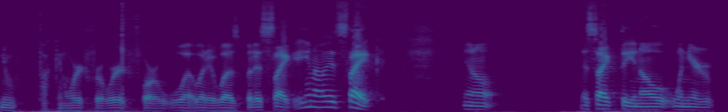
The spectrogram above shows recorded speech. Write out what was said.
knew fucking word for word for what what it was, but it's like, you know, it's like, you know, it's like the you know when you're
